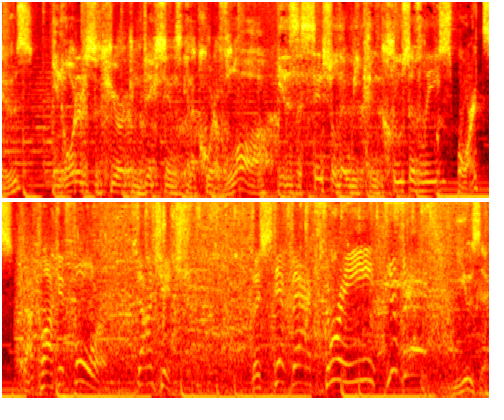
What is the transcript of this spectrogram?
News. In order to secure convictions in a court of law, it is essential that we conclusively. Sports. Got clock at four. Doncic. The step back three. You bet. Music.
